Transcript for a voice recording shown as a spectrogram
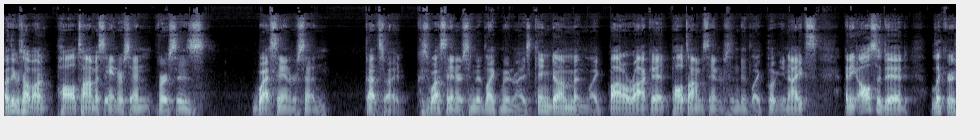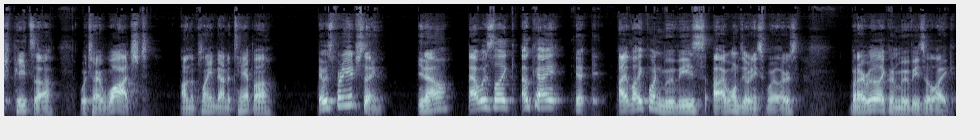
I think we're talking about Paul Thomas Anderson versus Wes Anderson. That's right. Because Wes Anderson did like Moonrise Kingdom and like Bottle Rocket. Paul Thomas Anderson did like Boogie Nights. And he also did Licorice Pizza, which I watched on the plane down to Tampa. It was pretty interesting. You know, I was like, okay, it, it, I like when movies, I won't do any spoilers, but I really like when movies are like,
